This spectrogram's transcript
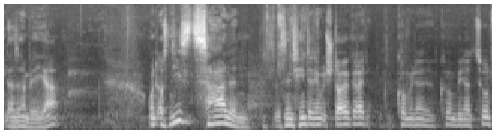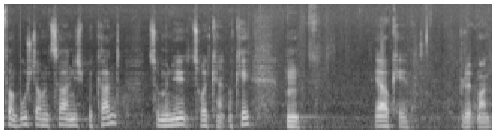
Da sagen wir ja. Und aus diesen Zahlen, das sind hinter dem Steuergerät Kombina- Kombination von Buchstaben und Zahlen nicht bekannt, zum Menü zurückkehren. Okay? Hm. Ja, okay. Blöd, Mann.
